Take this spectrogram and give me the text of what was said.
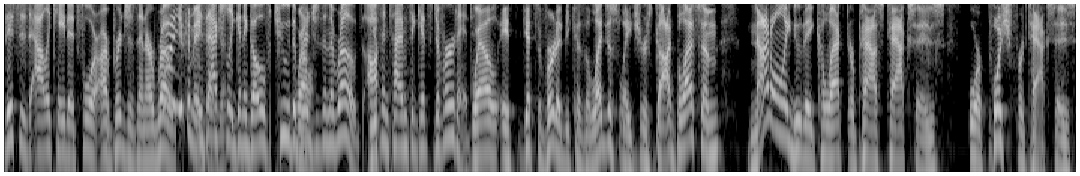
this is allocated for our bridges and our roads, you make is actually going to go to the Well, bridges and the roads. Oftentimes it gets diverted. Well, it gets diverted because the legislatures, God bless them, not only do they collect or pass taxes or push for taxes,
